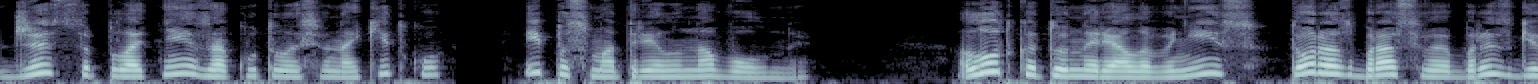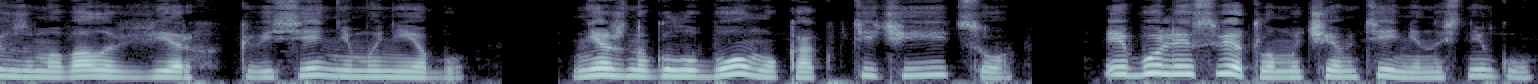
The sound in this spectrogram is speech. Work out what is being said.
Джесса плотнее закуталась в накидку и посмотрела на волны. Лодка то ныряла вниз, то, разбрасывая брызги, взмывала вверх, к весеннему небу, нежно-голубому, как птичье яйцо, и более светлому, чем тени на снегу.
